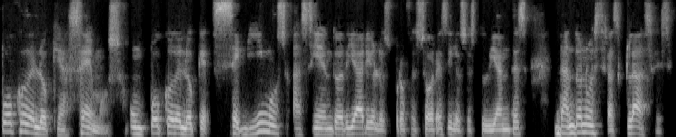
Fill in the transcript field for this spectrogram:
poco de lo que hacemos, un poco de lo que seguimos haciendo a diario los profesores y los estudiantes dando nuestras clases.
